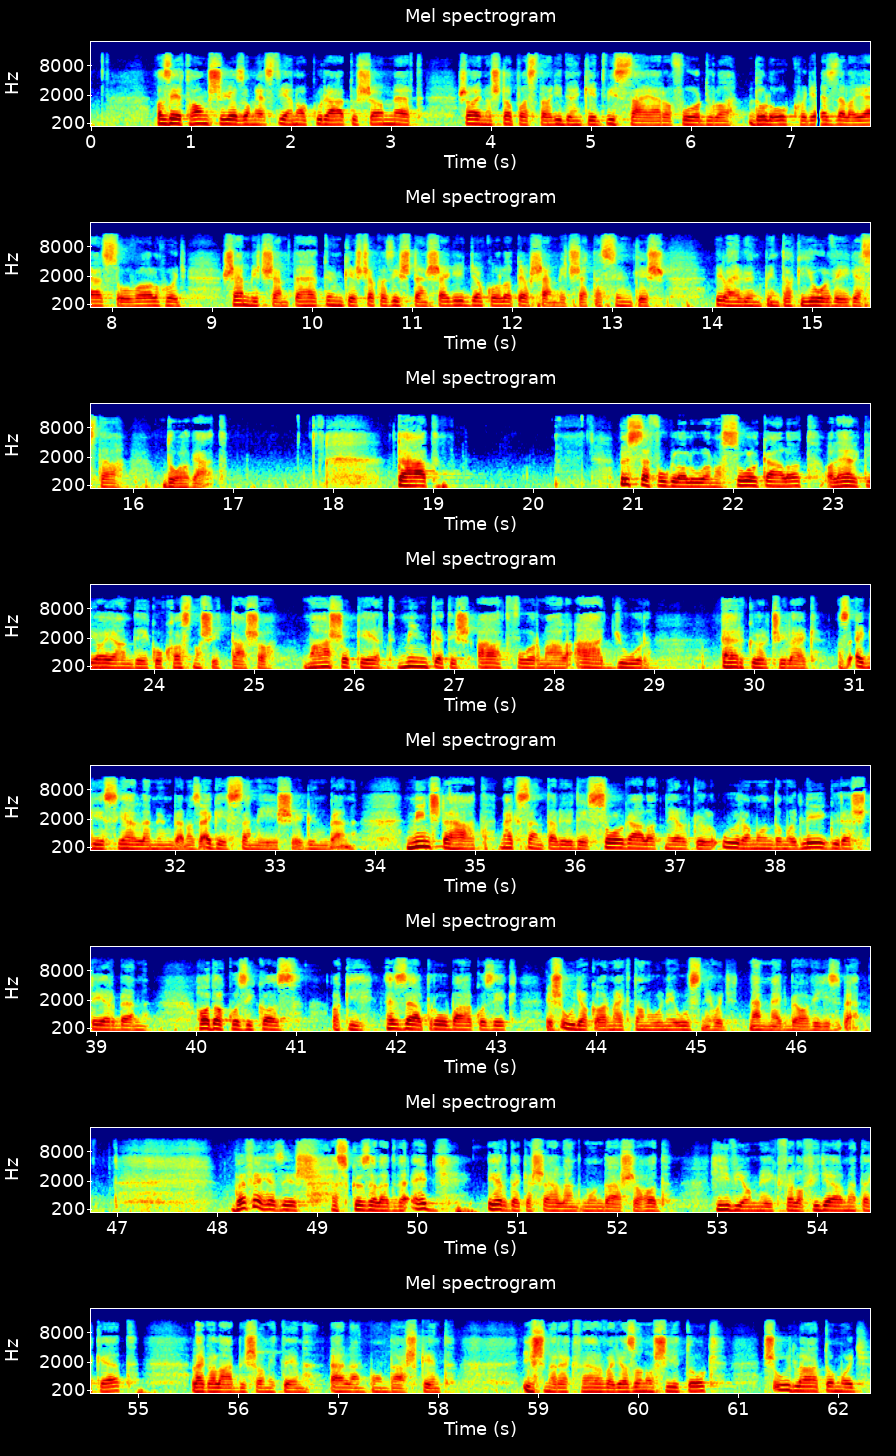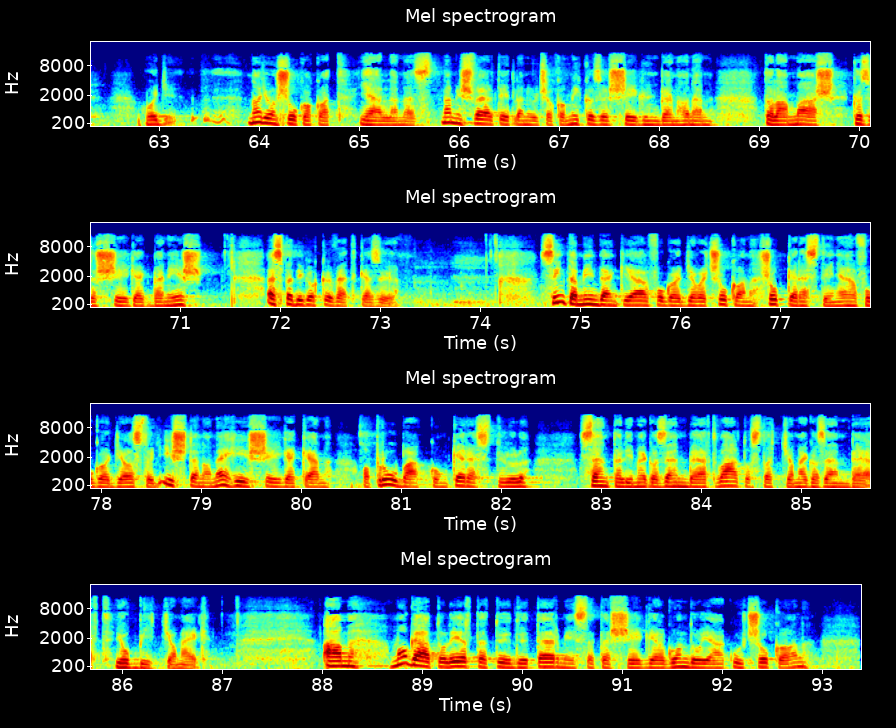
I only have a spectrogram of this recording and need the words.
Azért hangsúlyozom ezt ilyen akkurátusan, mert sajnos tapasztal, hogy időnként visszájára fordul a dolog, hogy ezzel a jelszóval, hogy semmit sem tehetünk, és csak az Isten segít, gyakorlatilag semmit se teszünk, és leülünk, mint aki jól végezte a dolgát. Tehát összefoglalóan a szolgálat, a lelki ajándékok hasznosítása másokért minket is átformál, átgyúr erkölcsileg az egész jellemünkben, az egész személyiségünkben. Nincs tehát megszentelődés szolgálat nélkül, újra mondom, hogy légüres térben hadakozik az, aki ezzel próbálkozik, és úgy akar megtanulni úszni, hogy nem megy be a vízbe. Befejezéshez közeledve egy érdekes ellentmondásra had hívjam még fel a figyelmeteket, legalábbis amit én ellentmondásként ismerek fel, vagy azonosítok, és úgy látom, hogy, hogy nagyon sokakat jellemez. Nem is feltétlenül csak a mi közösségünkben, hanem talán más közösségekben is. Ez pedig a következő. Szinte mindenki elfogadja, vagy sokan, sok keresztény elfogadja azt, hogy Isten a nehézségeken, a próbákon keresztül szenteli meg az embert, változtatja meg az embert, jobbítja meg. Ám magától értetődő természetességgel gondolják úgy sokan,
